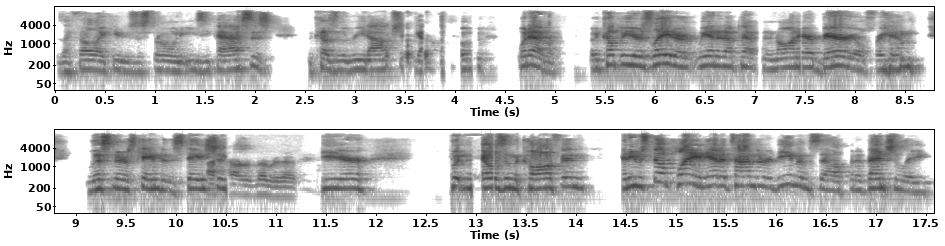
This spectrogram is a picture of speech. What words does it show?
because I felt like he was just throwing easy passes because of the read option. Got- Whatever. But a couple years later, we ended up having an on-air burial for him. Listeners came to the I, station I remember that. gear, putting nails in the coffin, and he was still playing. He had a time to redeem himself, but eventually,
